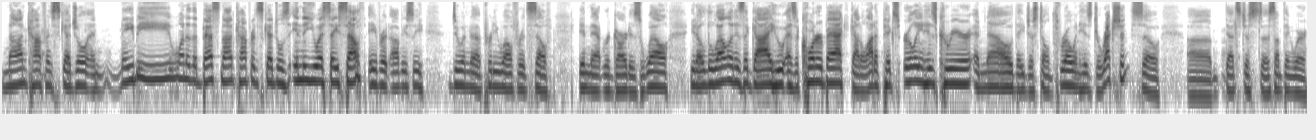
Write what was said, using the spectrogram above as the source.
non-conference schedule, and maybe one of the best non-conference schedules in the USA South. Averett obviously doing uh, pretty well for itself in that regard as well. You know, Llewellyn is a guy who, as a cornerback, got a lot of picks early in his career, and now they just don't throw in his direction. So uh, that's just uh, something where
